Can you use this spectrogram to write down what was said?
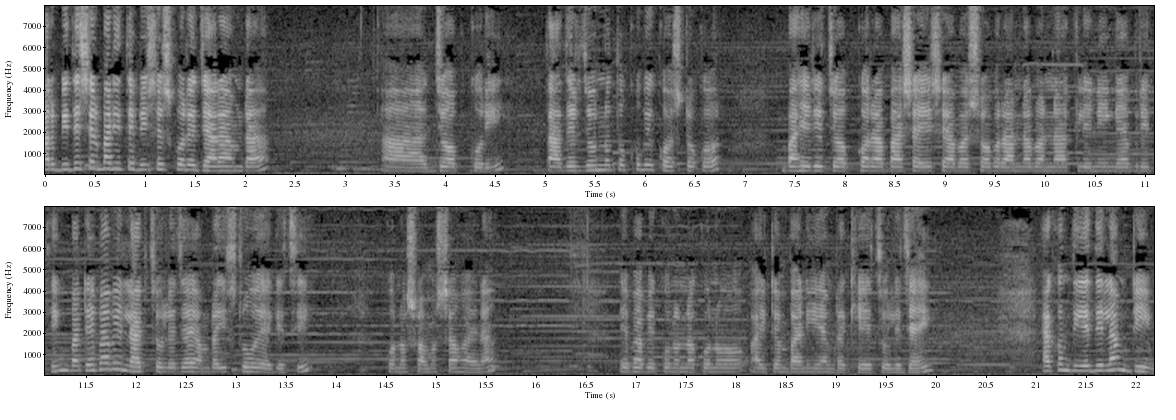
আর বিদেশের বাড়িতে বিশেষ করে যারা আমরা জব করি, তাদের জন্য তো খুবই কষ্টকর। বাহিরে জব করা, বাসায় এসে আবার সব রান্না বান্না ক্লিনিং এভরিথিং বাট এভাবেই লাইফ চলে যায়, আমরা ইস্টু হয়ে গেছি, কোনো সমস্যা হয় না। এভাবে কোনো না কোনো আইটেম বানিয়ে আমরা খেয়ে চলে যাই। এখন দিয়ে দিলাম ডিম।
